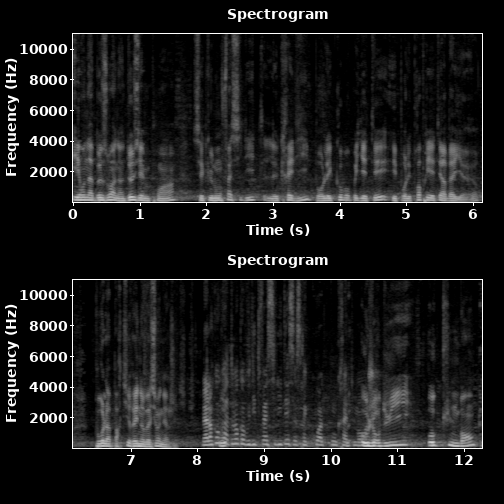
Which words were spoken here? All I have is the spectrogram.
Et, et, on a besoin d'un deuxième point, c'est que l'on facilite le crédit pour les copropriétés et pour les propriétaires bailleurs pour la partie rénovation énergétique. Mais alors concrètement, quand vous dites faciliter, ce serait quoi concrètement? Aujourd'hui, aucune banque,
